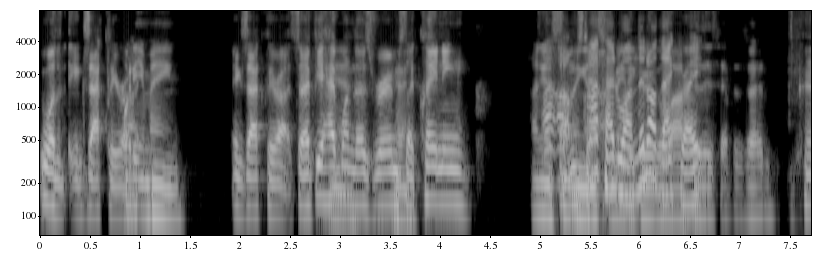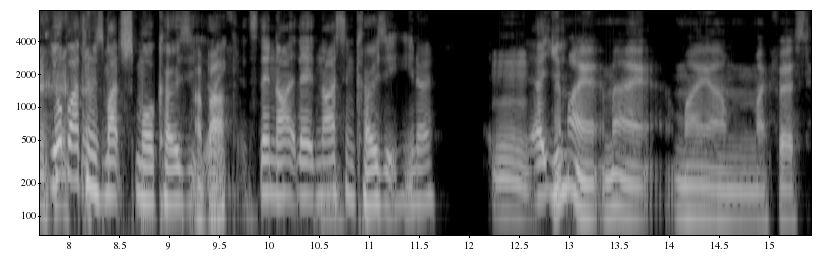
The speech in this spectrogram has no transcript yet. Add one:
Well, exactly right. What do you mean? Exactly right. So if you had Yeah, one of those rooms, okay. like cleaning, I'm gonna I- something I've else for had me to one. They're not that after great. This episode. Your bathroom's much more cozy. A like, it's they're ni- they're nice and cozy. You know. Mm. Uh, you, And my my my um my first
